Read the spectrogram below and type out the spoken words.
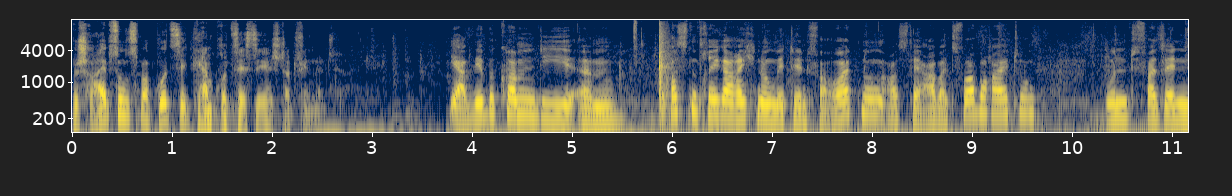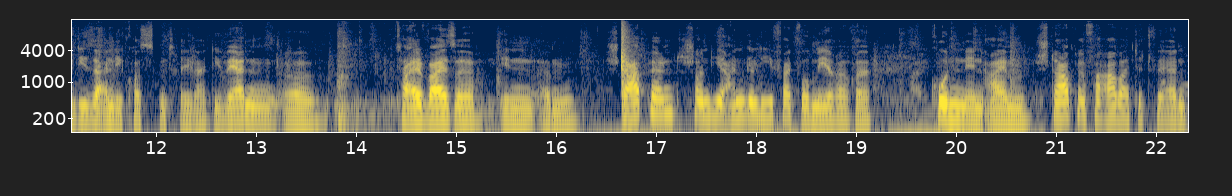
Beschreibst du uns mal kurz den Kernprozess, der hier stattfindet. Ja, wir bekommen die ähm, Kostenträgerrechnung mit den Verordnungen aus der Arbeitsvorbereitung. und versenden diese an die Kostenträger. Die werden äh, teilweise in ähm, Stapeln schon hier angeliefert, wo mehrere Kunden in einem Stapel verarbeitet werden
